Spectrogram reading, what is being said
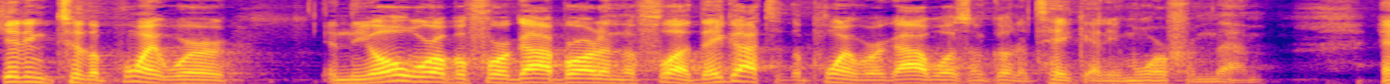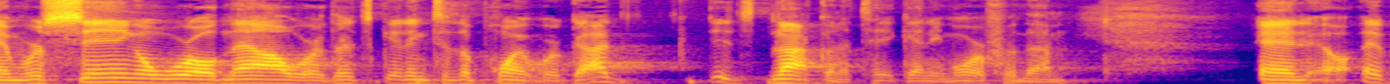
getting to the point where, in the old world before God brought in the flood, they got to the point where God wasn't going to take any more from them. And we're seeing a world now where it's getting to the point where God is not going to take any more from them. And uh, if,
